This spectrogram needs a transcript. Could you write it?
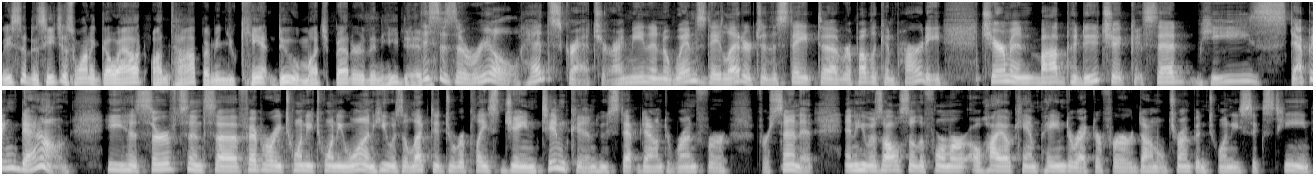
Lisa, does he just want to go out on top? I mean, you can't do much better than he did. This is a real head scratcher. I mean, in a Wednesday letter to the state uh, Republican Party, Chairman Bob Paduchik said he's stepping down. He has served since uh, February 2021. He was elected to replace Jane Timken, who stepped down to run for, for Senate. And he was also the former Ohio campaign director for Donald Trump in 2016.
